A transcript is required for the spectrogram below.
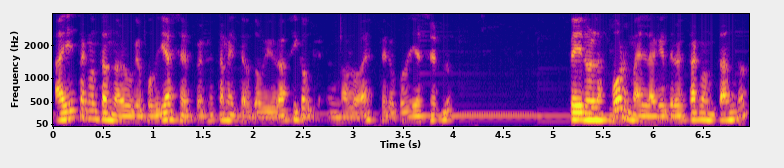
ahí está contando algo que podría ser perfectamente autobiográfico, que no lo es, pero podría serlo. Pero la forma en la que te lo está contando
